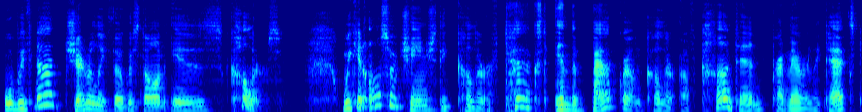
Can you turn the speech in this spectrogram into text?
What we've not generally focused on is colors. We can also change the color of text and the background color of content, primarily text,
